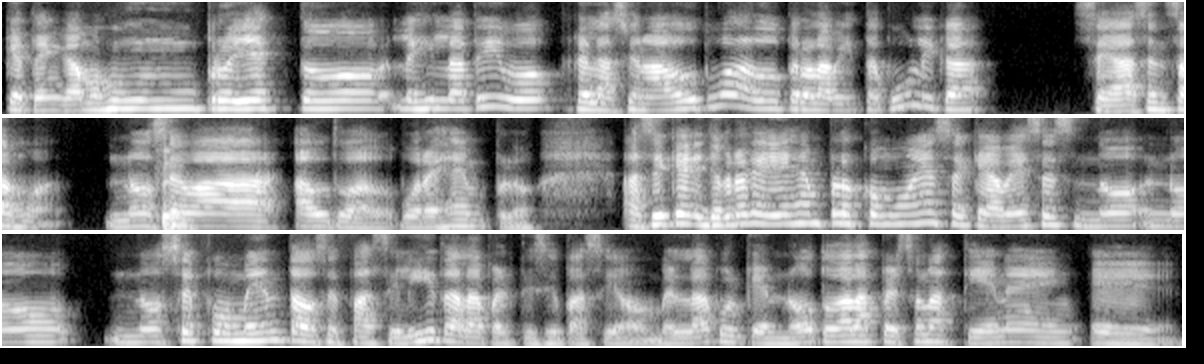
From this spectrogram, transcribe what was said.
que tengamos un proyecto legislativo relacionado a Utuado, pero la vista pública se hace en San Juan, no se va a Utuado, por ejemplo. Así que yo creo que hay ejemplos como ese que a veces no, no, no se fomenta o se facilita la participación, ¿verdad? Porque no todas las personas tienen... Eh,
